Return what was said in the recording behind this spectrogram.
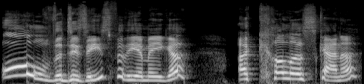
all the Dizzies for the Amiga, a color scanner.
